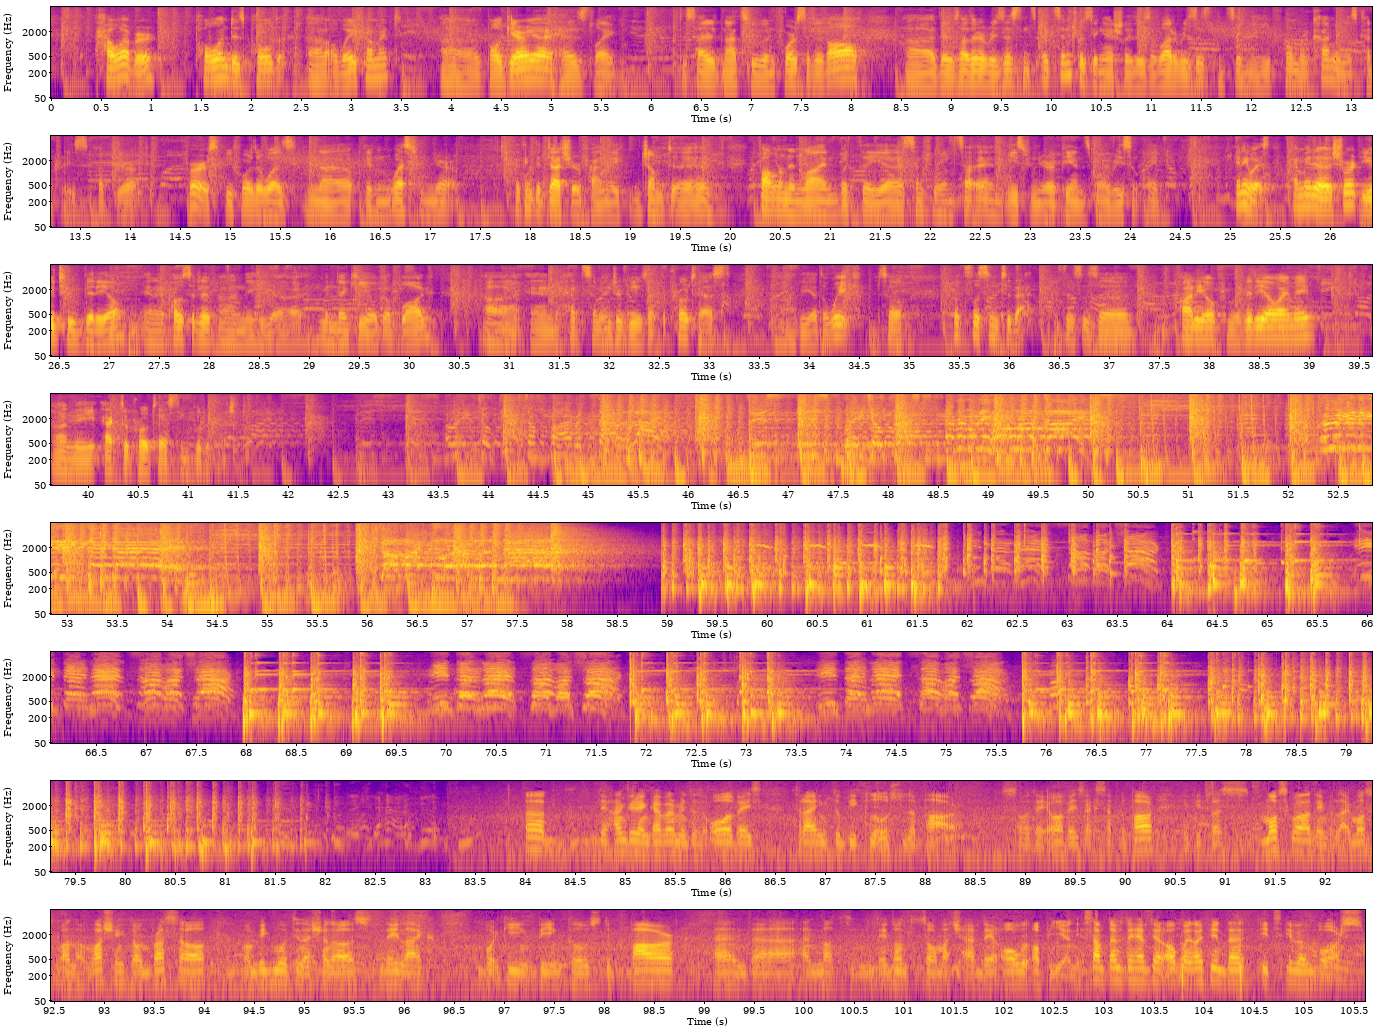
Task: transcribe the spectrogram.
however, Poland is pulled away from it. Uh, Bulgaria has like decided not to enforce it at all. Uh, there's other resistance. It's interesting, actually. There's a lot of resistance in the former communist countries of Europe first, before there was in, uh, in Western Europe. I think the Dutch are finally jumped, uh, fallen in line with the uh, Central and, and Eastern Europeans more recently. Anyways, I made a short YouTube video and I posted it on the uh, Mindenki Joga blog uh, and had some interviews at the protest uh, the other week. So let's listen to that. This is a audio from a video I made on the ACTA protest in Budapest. Hungarian government is always trying to be close to the power. So they always accept the power. If it was Moscow, they would like Moscow, and Washington, Brussels, or big multinationals, they like being, being close to power and uh, and not they don't so much have their own opinion. Sometimes they have their own opinion, then it's even worse.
